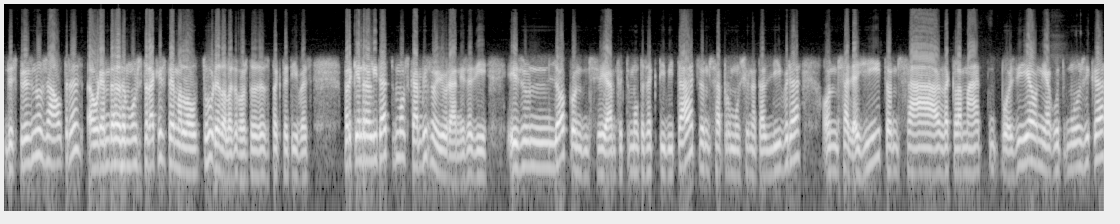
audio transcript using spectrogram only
Després nosaltres haurem de demostrar que estem a l'altura de les vostres expectatives, perquè en realitat molts canvis no hi haurà. És a dir, és un lloc on s'hi han fet moltes activitats, on s'ha promocionat el llibre, on s'ha llegit, on s'ha declamat poesia, on hi ha hagut música,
